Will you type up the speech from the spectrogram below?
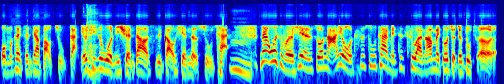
我们可以增加饱足感，尤其是如果你选到的是高纤的蔬菜。嗯。那为什么有些人说哪有我吃蔬菜，每次吃完然后没多久就肚子饿了？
